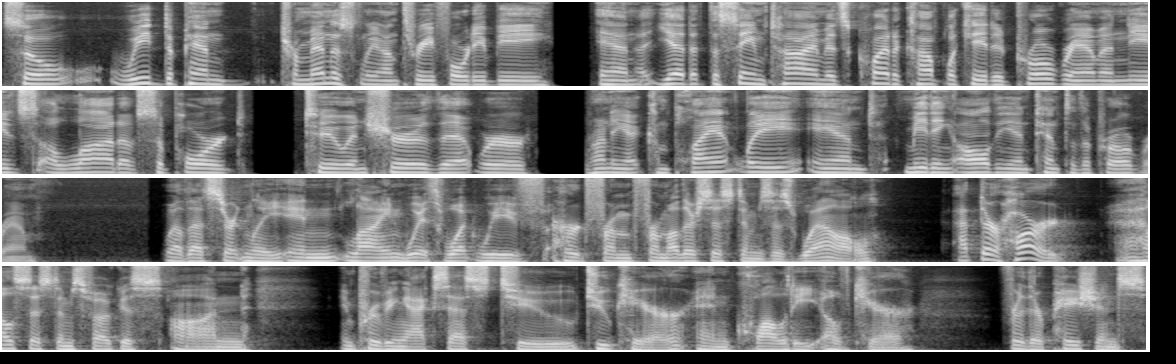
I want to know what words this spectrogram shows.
So we depend tremendously on 340B. And yet at the same time, it's quite a complicated program and needs a lot of support to ensure that we're running it compliantly and meeting all the intent of the program. Well, that's certainly in line with what we've heard from from other systems as well. At their heart, health systems focus on improving access to to care and quality of care for their patients.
